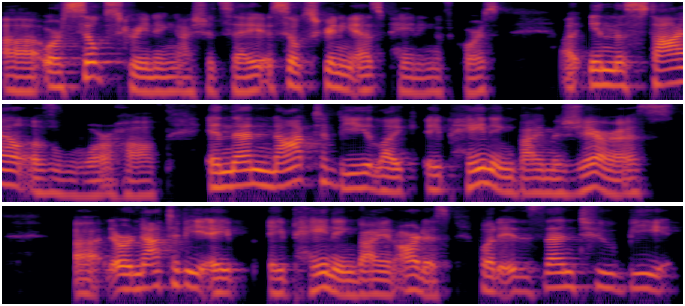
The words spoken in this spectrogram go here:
uh, or silk screening, I should say, silk screening as painting, of course, uh, in the style of Warhol, and then not to be like a painting by Majerus, uh, or not to be a, a painting by an artist, but it is then to be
